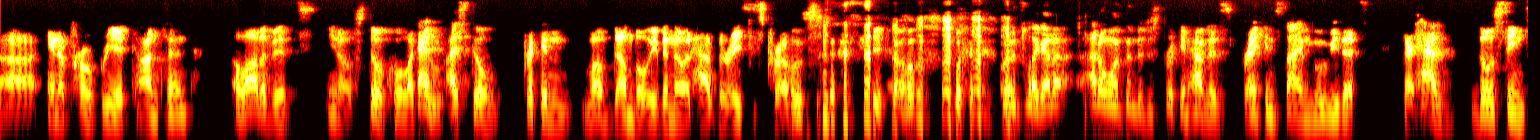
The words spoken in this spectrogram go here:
uh, inappropriate content. A lot of it's you know still cool. Like I I still freaking love Dumbo, even though it has the racist tropes, you know. but, but, it's like I don't, I don't want them to just freaking have this Frankenstein movie that's that has those scenes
